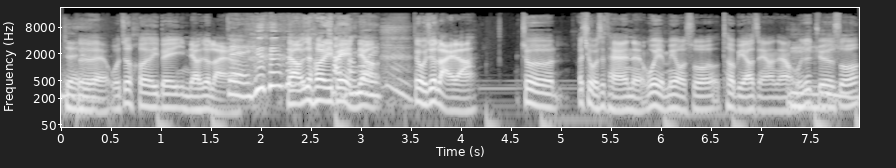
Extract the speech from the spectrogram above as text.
对不对？我就喝了一杯饮料就来了，对，然后我就喝了一杯饮料，对，我就来了，就而且我是台湾人，我也没有说特别要怎样怎样，我就觉得说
